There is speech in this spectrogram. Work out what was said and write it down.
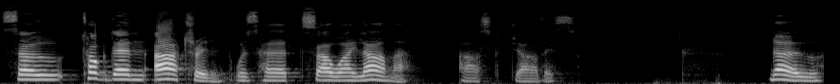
So Togden Artrin was her Tsawai Lama? asked Jarvis. No,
